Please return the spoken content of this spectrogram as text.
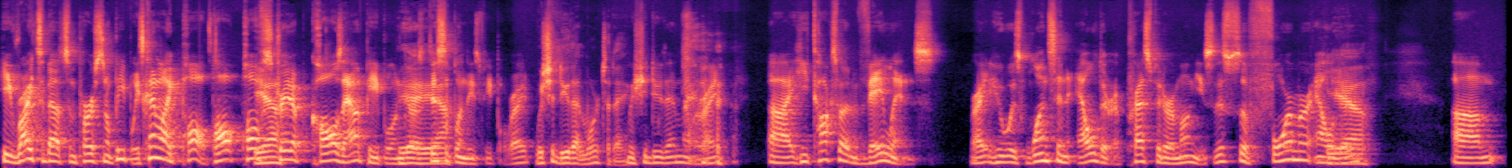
he writes about some personal people he's kind of like paul paul paul Yeah. straight up calls out people and Yeah, goes yeah. discipline these people right We should do that more today. we should do that more, right? uh, he talks about Valens, right, who was once an elder, a presbyter among you. So this was a former elder. Yeah. Um,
